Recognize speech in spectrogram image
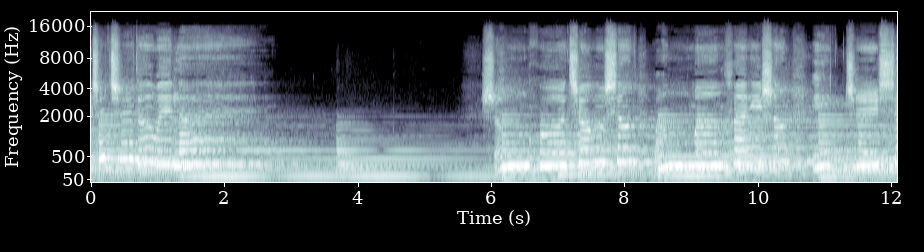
咫尺的未来。生活就像茫茫海上一只小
